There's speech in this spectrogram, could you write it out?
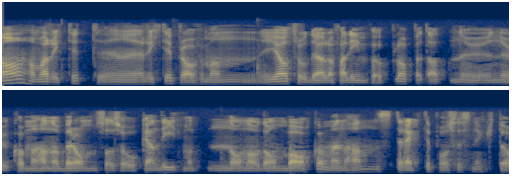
Ja, han var riktigt, eh, riktigt bra för man, jag trodde i alla fall in på upploppet att nu, nu kommer han att bromsa och så åker han dit mot någon av dem bakom men han sträckte på sig snyggt och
